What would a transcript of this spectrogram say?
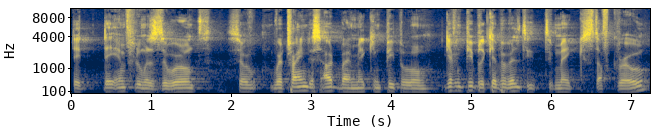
they, they influence the world. So we're trying this out by making people, giving people the capability to make stuff grow.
